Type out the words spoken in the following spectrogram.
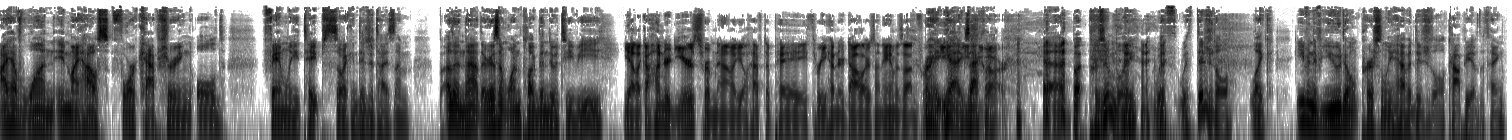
I have one in my house for capturing old family tapes so I can digitize them. But other than that, there isn't one plugged into a TV. Yeah, like a hundred years from now, you'll have to pay three hundred dollars on Amazon for a Right, yeah, exactly. Uh, but presumably, with with digital, like even if you don't personally have a digital copy of the thing,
